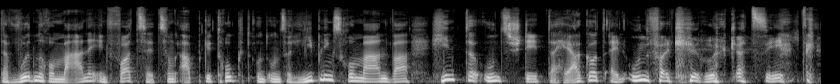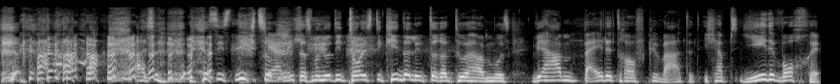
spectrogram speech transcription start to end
Da wurden Romane in Fortsetzung abgedruckt und unser Lieblingsroman war Hinter uns steht der Herrgott, ein Unfallchirurg erzählt. also es ist nicht so, Herrlich. dass man nur die tollste Kinderliteratur haben muss. Wir haben beide darauf gewartet. Ich habe jede Woche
